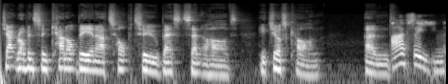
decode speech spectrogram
Jack Robinson cannot be in our top two best centre halves. He just can't. And I've seen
